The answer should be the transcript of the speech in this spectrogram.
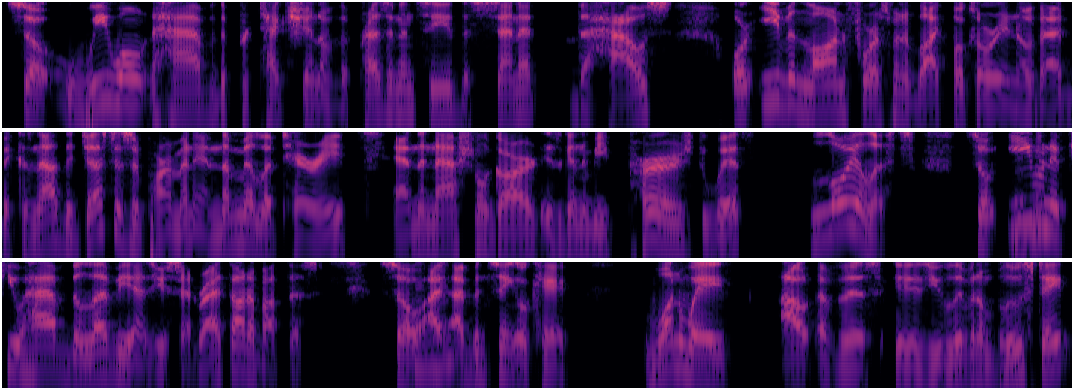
So we won't have the protection of the presidency, the Senate, the House, or even law enforcement. And black folks already know that because now the Justice Department and the military and the National Guard is going to be purged with loyalists. So even mm-hmm. if you have the levy, as you said, right? I thought about this. So mm-hmm. I, I've been saying, okay, one way out of this is you live in a blue state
